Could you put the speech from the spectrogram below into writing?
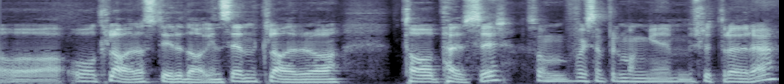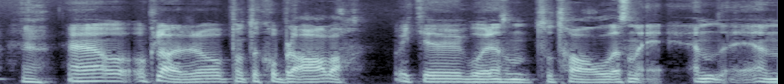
og, og, klarer å styre dagen sin, klarer å ta pauser, som f.eks. mange slutter å gjøre. Ja. Eh, og, og, klarer å på en måte koble av, da. Og ikke går i en sånn total En, en, en,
